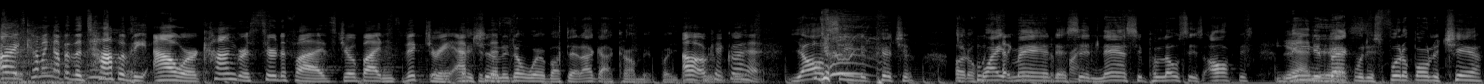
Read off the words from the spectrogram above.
All right, coming up at the top of the hour, Congress certifies Joe Biden's victory Hey, after Shirley, this. don't worry about that. I got a comment for you. Oh, okay, really go good. ahead. Y'all seen the picture of the white man the that's prank. in Nancy Pelosi's office, Yes. leaning back with his foot up on the chair,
